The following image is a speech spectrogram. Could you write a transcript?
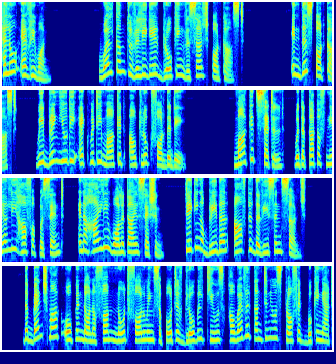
Hello, everyone. Welcome to Religare Broking Research Podcast. In this podcast, we bring you the equity market outlook for the day. Markets settled with a cut of nearly half a percent in a highly volatile session, taking a breather after the recent surge. The benchmark opened on a firm note following supportive global cues, however, continuous profit booking at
